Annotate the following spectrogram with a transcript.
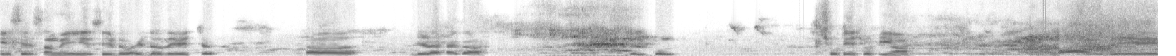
ਇਸੇ ਸਮੇਂ ਇਸੇ ਡਿਵਾਈਡਰ ਦੇ ਵਿੱਚ ਜਿਹੜਾ ਹੈਗਾ, ਬਿਲਕੁਲ ਛੋਟੀਆਂ ਛੋਟੀਆਂ ਬਾਂਸ ਦੇ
